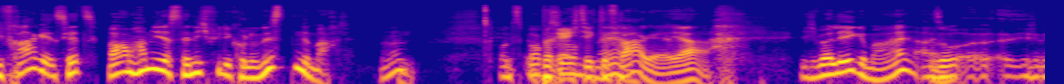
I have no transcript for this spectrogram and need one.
die Frage ist jetzt, warum haben die das denn nicht für die Kolonisten gemacht? Hm? Und Spock so, Berechtigte naja, Frage, ja. Ich überlege mal, also äh, ich,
